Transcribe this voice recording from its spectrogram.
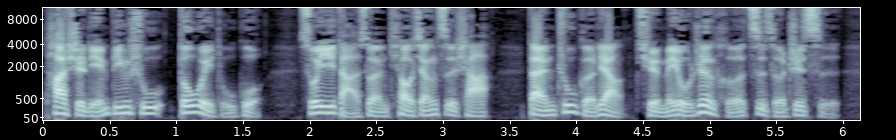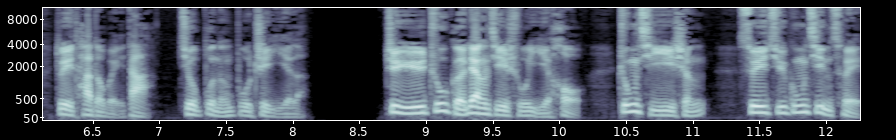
怕是连兵书都未读过，所以打算跳江自杀。但诸葛亮却没有任何自责之词，对他的伟大就不能不质疑了。至于诸葛亮记熟以后，终其一生虽鞠躬尽瘁。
